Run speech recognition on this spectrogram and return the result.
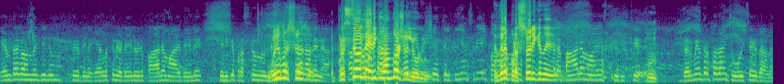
കേന്ദ്ര ഗവൺമെന്റിനും പിന്നെ കേരളത്തിനിടയിൽ ഒരു പാലമായതിൽ എനിക്ക് പ്രശ്നമൊന്നുമില്ല ഒരു പ്രശ്നവും അതന്നെ. പ്രശ്നമല്ല, എനിക്ക് സന്തോഷമല്ലേ ഉള്ളൂ. എന്തിനാ പ്രശ്നമിരിക്കുന്നത് പാലമായ സ്ഥിതിക്ക് ധർമ്മേന്ദ്ര പ്രധാൻ ചോദിച്ചതാണ്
